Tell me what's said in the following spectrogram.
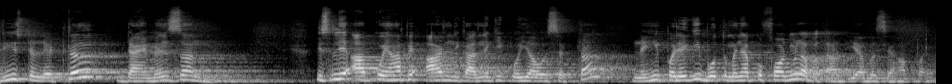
Least lateral dimension. इसलिए आपको यहाँ पे आर निकालने की कोई आवश्यकता नहीं पड़ेगी। वो तो मैंने आपको फॉर्मूला बता दिया बस यहाँ पर।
